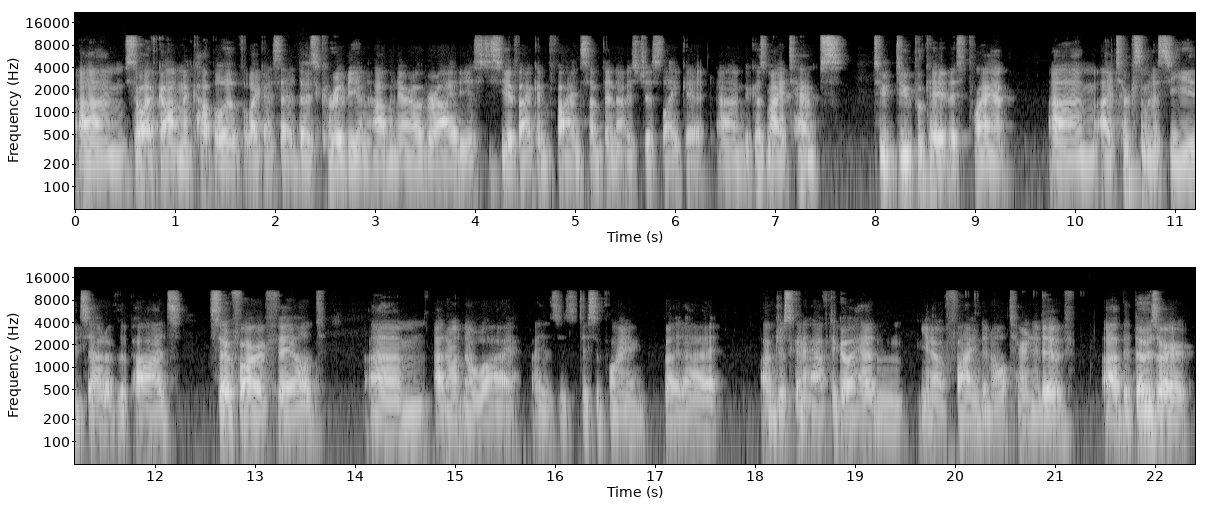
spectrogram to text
Um, so I've gotten a couple of, like I said, those Caribbean habanero varieties to see if I can find something that was just like it. Um, because my attempts to duplicate this plant, um, I took some of the seeds out of the pods. So far, have failed. Um, I don't know why. It's just disappointing. But uh, I'm just going to have to go ahead and you know find an alternative. Uh, but those are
